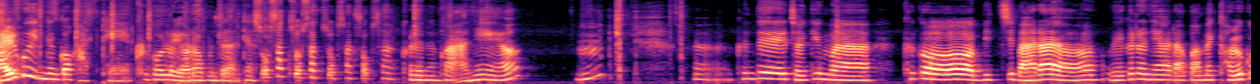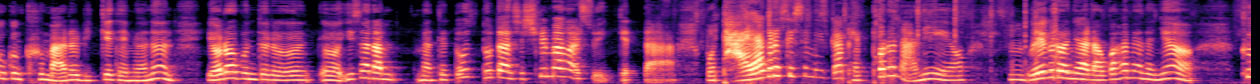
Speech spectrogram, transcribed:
알고 있는 것 같아. 그걸로 여러분들한테 쏘삭 쏘삭 쏘삭 쏘삭 그러는 거 아니에요? 음? 어, 근데 저기 막 그거 믿지 말아요. 왜 그러냐라고 하면 결국은 그 말을 믿게 되면은 여러분들은 어, 이 사람한테 또 또 다시 실망할 수 있겠다. 뭐 다야 그렇겠습니까? 100%는 아니에요. 음, 왜 그러냐라고 하면은요. 그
